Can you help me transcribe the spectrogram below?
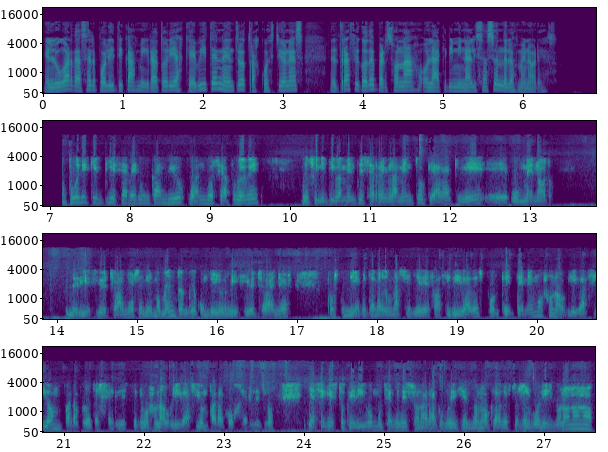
en lugar de hacer políticas migratorias que eviten, entre otras cuestiones, el tráfico de personas o la criminalización de los menores. Puede que empiece a haber un cambio cuando se apruebe definitivamente ese reglamento que haga que eh, un menor de 18 años, en el momento en que cumple los 18 años, pues tendría que tener una serie de facilidades porque tenemos una obligación para protegerles, tenemos una obligación para acogerles, ¿no? Ya sé que esto que digo muchas veces sonará como diciendo, no, claro, esto es el buenismo. No, no, no,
